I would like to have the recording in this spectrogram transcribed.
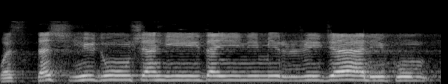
واستشهدوا شهيدين من رجالكم ۖ.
